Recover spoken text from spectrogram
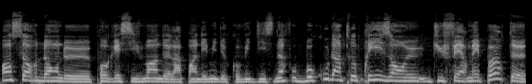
on sort donc de, progressivement de la pandémie de Covid-19 où beaucoup d'entreprises ont dû fermer porte. Euh,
